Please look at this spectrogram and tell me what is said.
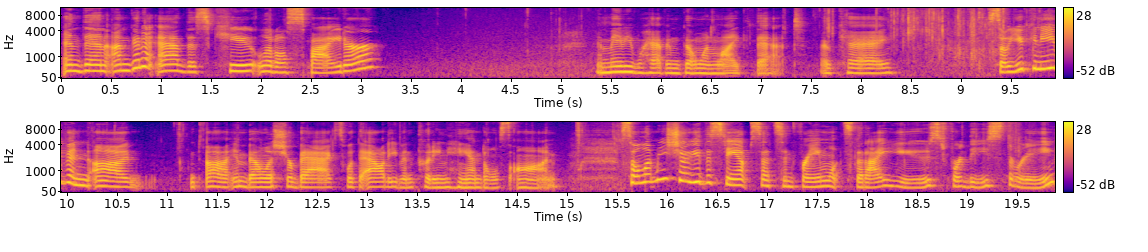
And then I'm going to add this cute little spider. And maybe we'll have him going like that, okay? So you can even uh, uh, embellish your bags without even putting handles on. So let me show you the stamp sets and framelits that I used for these three.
